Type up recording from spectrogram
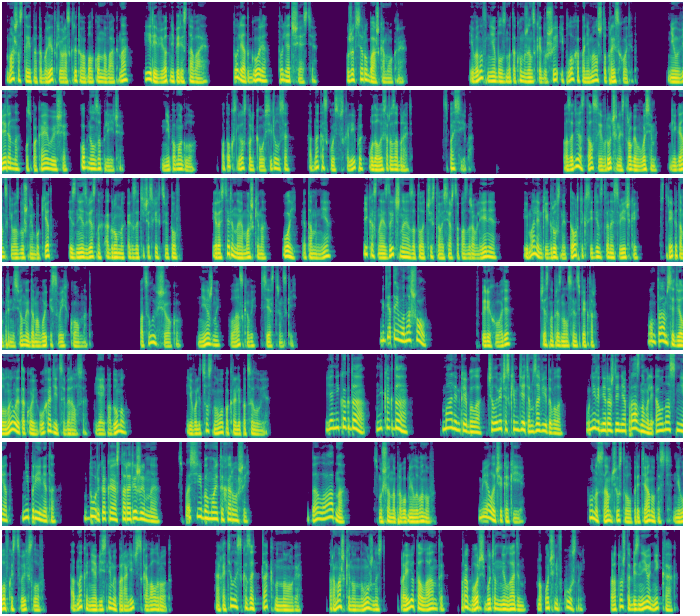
Маша стоит на табуретке у раскрытого балконного окна и ревет, не переставая. То ли от горя, то ли от счастья. Уже вся рубашка мокрая. Иванов не был знатоком женской души и плохо понимал, что происходит. Неуверенно, успокаивающе, обнял за плечи. Не помогло. Поток слез только усилился, однако сквозь всхлипы удалось разобрать. Спасибо. Позади остался и врученный строго в восемь гигантский воздушный букет из неизвестных огромных экзотических цветов, и растерянная Машкина «Ой, это мне?» и косноязычное, зато от чистого сердца поздравление, и маленький грустный тортик с единственной свечкой, с трепетом принесенный домовой из своих комнат. Поцелуй в щеку, нежный, ласковый, сестринский. «Где ты его нашел?» «В переходе», — честно признался инспектор. «Он там сидел унылый такой, уходить собирался. Я и подумал». Его лицо снова покрыли поцелуи. «Я никогда, никогда. Маленькой была, человеческим детям завидовала. У них дни рождения праздновали, а у нас нет, не принято. Дурь какая старорежимная. Спасибо, мой ты хороший». «Да ладно», — смущенно пробубнил Иванов. «Мелочи какие». Он и сам чувствовал притянутость, неловкость своих слов. Однако необъяснимый паралич сковал рот. А хотелось сказать так много. Про Машкину нужность, про ее таланты, про борщ, будь он не ладен, но очень вкусный. Про то, что без нее никак.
